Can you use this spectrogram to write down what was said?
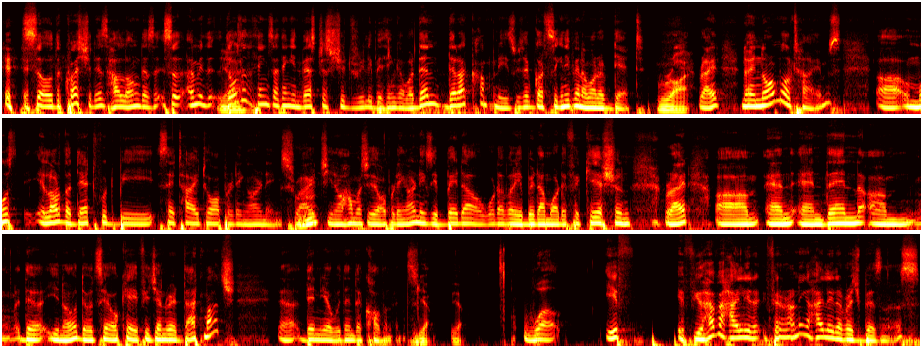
so the question is, how long does it? So I mean, th- those are the things I think investors should really be thinking about. Then there are companies which have got significant amount of debt. Right. Right. Now in normal times, uh, most a lot of the debt would be say tied to operating earnings. Right. Mm-hmm. You know how much is the operating earnings, EBITDA or whatever EBITDA modification. Right. Um, and and then um, the you know they would say, okay, if you generate that much, uh, then you're within the covenants. yeah. Yeah. Well, if if you have a highly if you're running a highly leveraged business,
